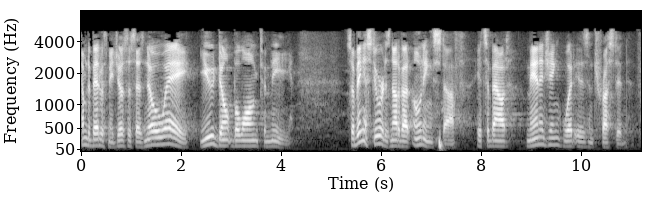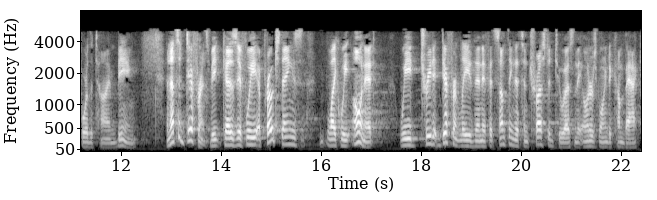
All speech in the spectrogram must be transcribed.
Come to bed with me. Joseph says, No way. You don't belong to me. So, being a steward is not about owning stuff, it's about managing what is entrusted for the time being. And that's a difference because if we approach things like we own it, we treat it differently than if it's something that's entrusted to us and the owner's going to come back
